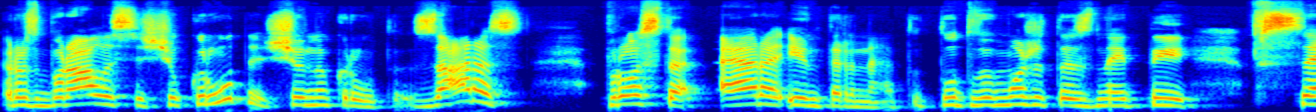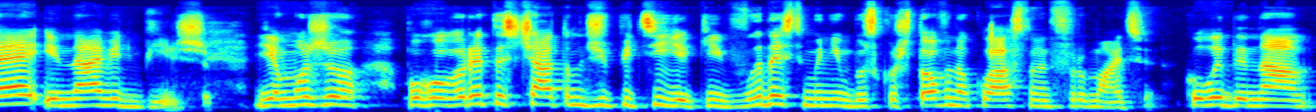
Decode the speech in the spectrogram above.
розбиралися, що круто, що не круто. Зараз. Просто ера інтернету. Тут ви можете знайти все і навіть більше. Я можу поговорити з чатом GPT, який видасть мені безкоштовно класну інформацію. Коли ти на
